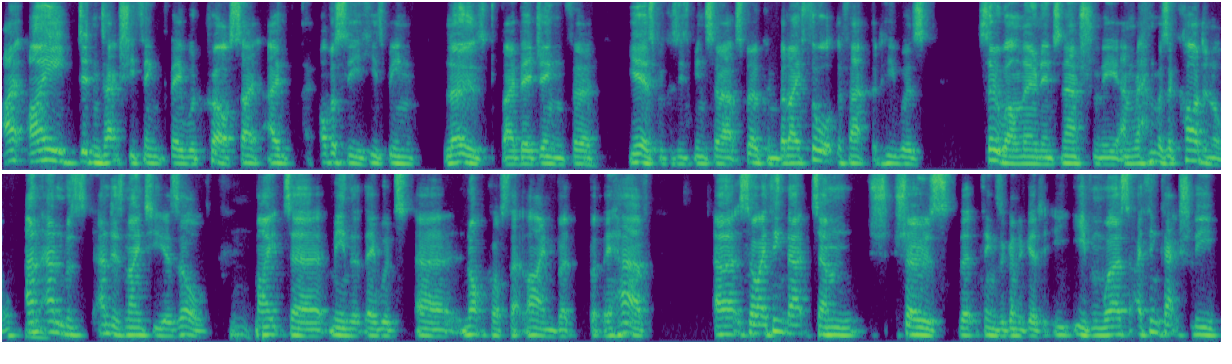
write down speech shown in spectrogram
I, I didn't actually think they would cross. I, I, obviously he's been loathed by Beijing for years because he's been so outspoken, but I thought the fact that he was so well known internationally and was a cardinal and, mm. and was and is 90 years old mm. might uh, mean that they would uh, not cross that line, but but they have. Uh, so I think that um, sh- shows that things are going to get e- even worse. I think actually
